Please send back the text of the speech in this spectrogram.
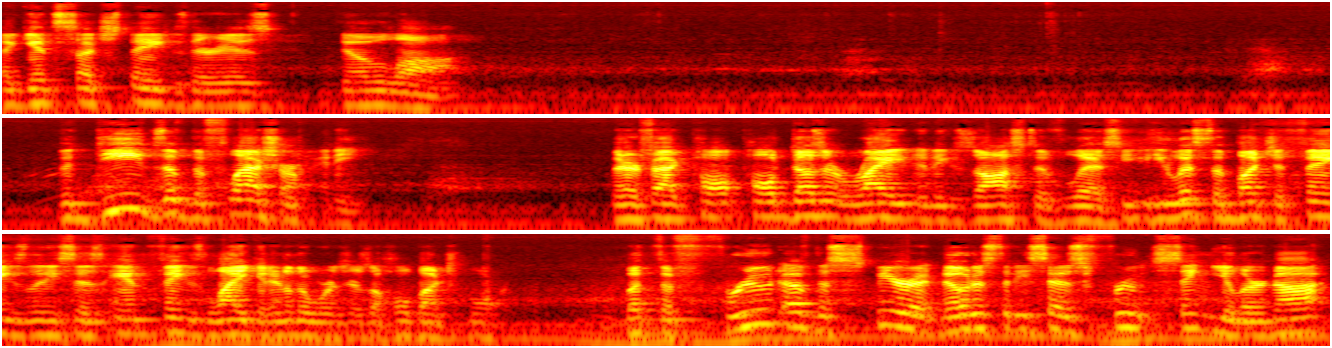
Against such things there is no law. The deeds of the flesh are many. Matter of fact, Paul, Paul doesn't write an exhaustive list. He, he lists a bunch of things, and then he says, and things like it. In other words, there's a whole bunch more. But the fruit of the Spirit, notice that he says fruit singular, not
